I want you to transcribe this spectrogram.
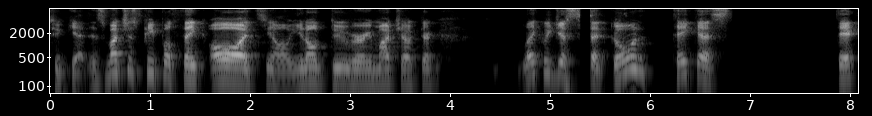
to get. As much as people think, oh, it's you know, you don't do very much out there. Like we just said, go and take a stick,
